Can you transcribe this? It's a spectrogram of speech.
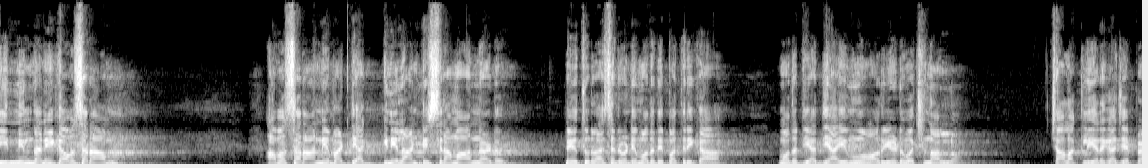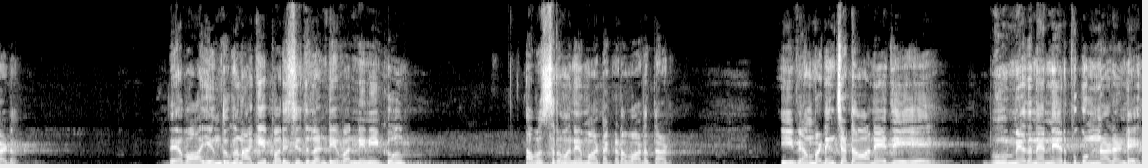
ఈ నింద నీకు అవసరం. అవసరాన్ని బట్టి అగ్ని లాంటి శ్రమ అన్నాడు. పేతురు రాసినటువంటి మొదటి పత్రిక మొదటి అధ్యాయము ఆరు ఏడు వచనాల్లో చాలా క్లియర్గా చెప్పాడు. దేవా ఎందుకు నాకు ఈ పరిస్థితులు అంటే ఇవన్నీ నీకు అవసరం అనే మాట అక్కడ వాడతాడు. ఈ వెంబడించటం అనేది భూమి మీదనే నేర్పుకుంటున్నాడండి.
